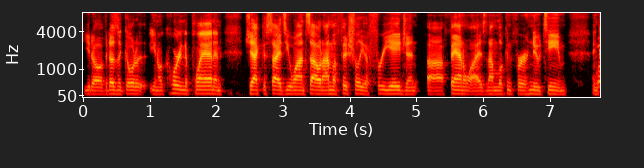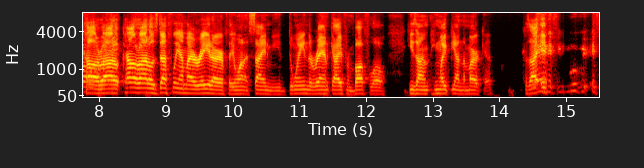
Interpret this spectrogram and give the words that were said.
you know if it doesn't go to you know according to plan, and Jack decides he wants out, I'm officially a free agent, uh, fan wise, and I'm looking for a new team. And well, Colorado, Colorado is definitely on my radar if they want to sign me. Duane, the rant guy from Buffalo, he's on. He might be on the market because I. If, if you move, if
